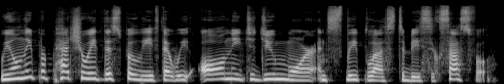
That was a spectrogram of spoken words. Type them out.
we only perpetuate this belief that we all need to do more and sleep less to be successful.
